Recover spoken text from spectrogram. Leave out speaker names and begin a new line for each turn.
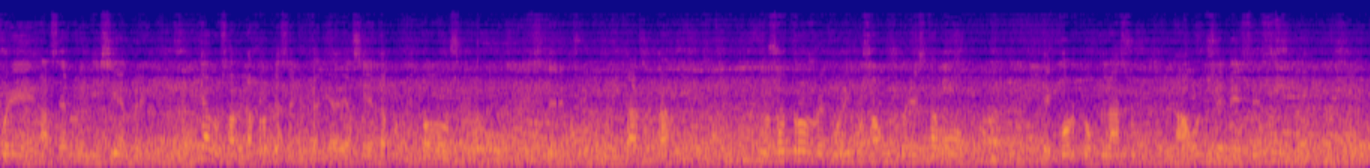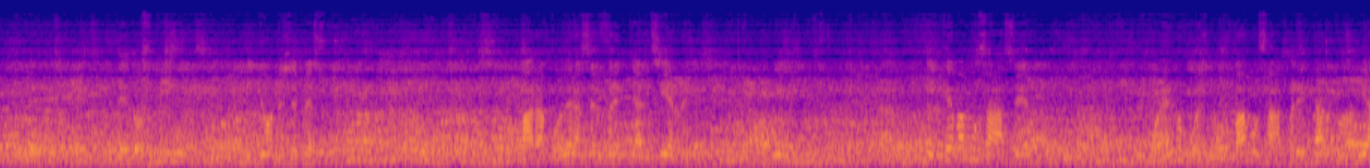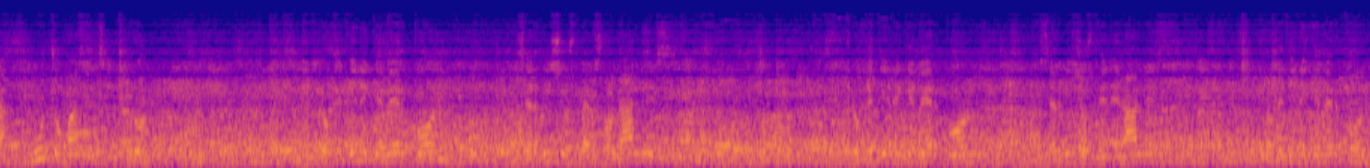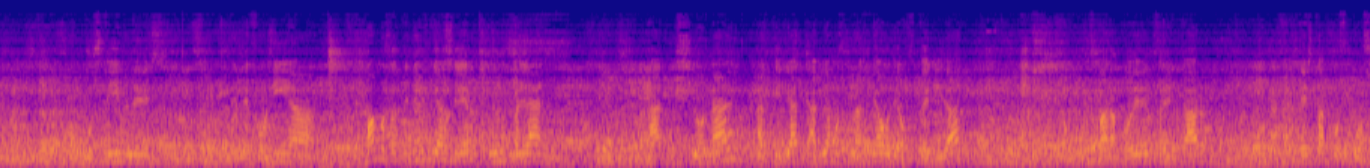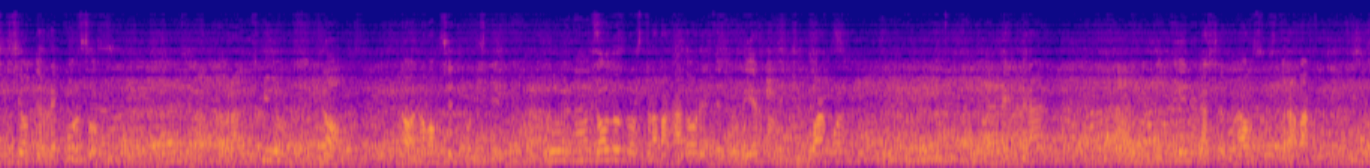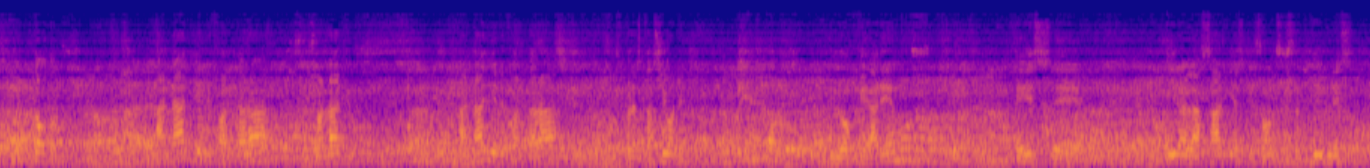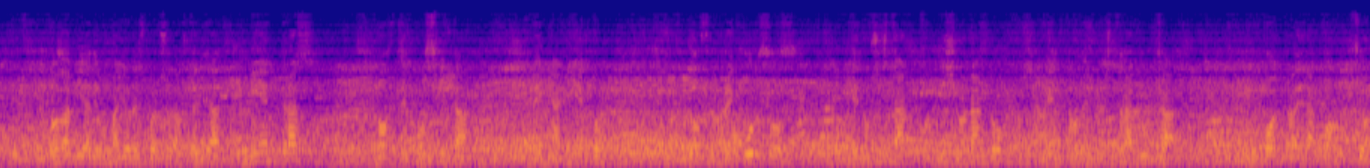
fue hacerlo en diciembre, ya lo sabe la propia Secretaría de Hacienda porque todos lo tenemos que comunicar, ¿verdad? Nosotros recurrimos a un préstamo de corto plazo a 11 meses de 2 mil millones de pesos para poder hacer frente al cierre. ¿Y qué vamos a hacer? Bueno, pues nos vamos a apretar todavía mucho más el cinturón servicios personales, lo que tiene que ver con servicios generales, lo que tiene que ver con combustibles, telefonía. Vamos a tener que hacer un plan adicional al que ya habíamos planteado de austeridad para poder enfrentar esta posposición de recursos.
¿Habrá despidos?
No, no, no vamos a ningún despido.
Gobernador,
Todos los trabajadores del gobierno de Chihuahua tendrán y tienen asegurados sus trabajos. Todos. A nadie le faltará su salario. A nadie le faltará sus prestaciones. Lo que haremos es eh, ir a las áreas que son susceptibles todavía de un mayor esfuerzo de austeridad mientras nos deposita Peña Nieto los recursos que nos están condicionando dentro de nuestra lucha en contra de la corrupción.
